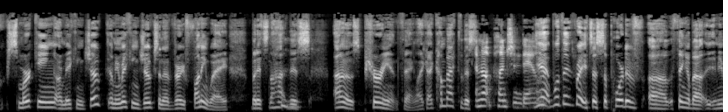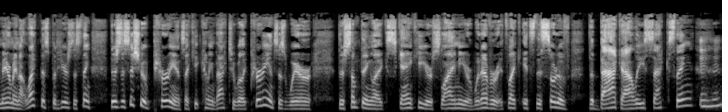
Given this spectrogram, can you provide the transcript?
smirking or making jokes. I mean, making jokes in a very funny way, but it's not mm-hmm. this, I don't know, this purient thing. Like I come back to this. I'm not punching down. Yeah, well, that's right. It's a supportive uh, thing about. You may or may not like this, but here's this thing. There's this issue of purience. I keep coming back to where like purience is where there's something like skanky or slimy or whatever. It's like it's this sort of the back alley sex thing. Mm-hmm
